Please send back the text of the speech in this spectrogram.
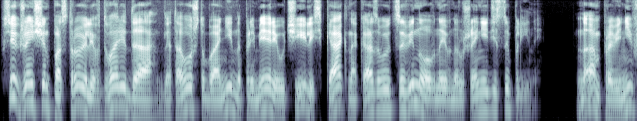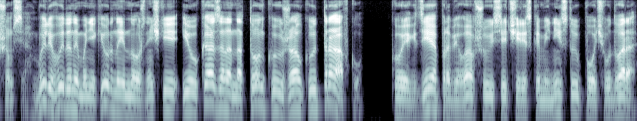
Всех женщин построили в два ряда для того, чтобы они на примере учились, как наказываются виновные в нарушении дисциплины. Нам, провинившимся, были выданы маникюрные ножнички и указано на тонкую жалкую травку, кое-где пробивавшуюся через каменистую почву двора.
